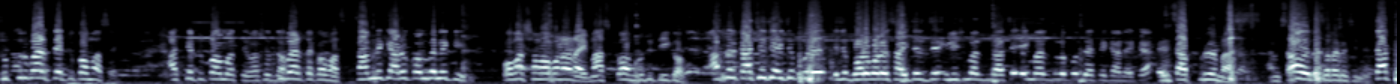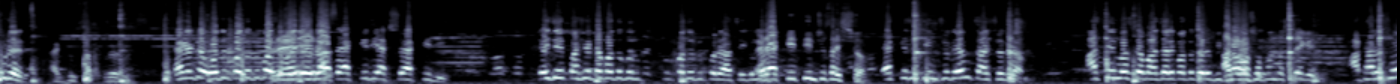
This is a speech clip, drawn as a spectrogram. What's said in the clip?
শুক্রবার তো একটু কম আছে। আজকে একটু কম আছে মাছের দাম। কম আছে। সামনে কি আরও কমবে নাকি? কমার সম্ভাবনা নাই মাছ কম নদীতেই কম। আপনার কাছে যে এই যে এই যে বড় বড় সাইজের যে ইলিশ মাছগুলো আছে এই মাছগুলো কোন জায়গা থেকে আনা এটা? এই চাঁদপুরের মাছ। আমি চাঁদপুরে। ছাড়া বেশি না। চাঁদপুরের? একদম চাঁদপুরের মাছ। এক একটা ওদের কতটুকু আছে ভাই? এটা- আছে এক কেজি একশো এক কেজি। এই যে পাশেরটা কত কতটুকু করে আছে এগুলো? এটা এক কেজি তিনশো চারশো। এক কেজি তিনশো গ্রাম চারশো গ্রাম। আজকে মাছটা বাজারে কত করে বিক্রি আঠারোশো পঞ্চাশ টাকা কেজি। আঠারোশো?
